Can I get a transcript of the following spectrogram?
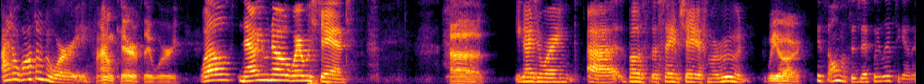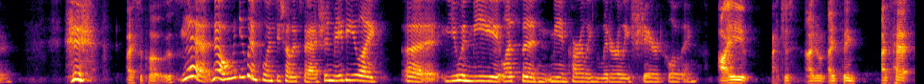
I don't want them to worry. I don't care if they worry. Well, now you know where we stand. Uh, You guys are wearing uh, both the same shade of maroon. we are, It's almost as if we live together. I suppose. Yeah, no, you influence each other's fashion. Maybe like uh you and me less than me and Carly who literally shared clothing. I, I just, I don't. I think I've had.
